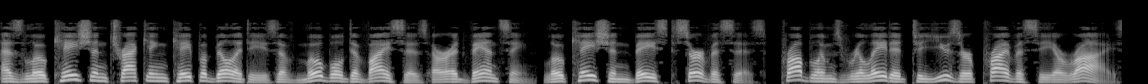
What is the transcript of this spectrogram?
As location tracking capabilities of mobile devices are advancing location-based services, problems related to user privacy arise.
